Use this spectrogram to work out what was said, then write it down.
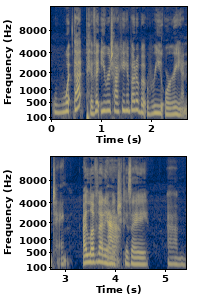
What that pivot you were talking about about reorienting. I love that yeah. image because I um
